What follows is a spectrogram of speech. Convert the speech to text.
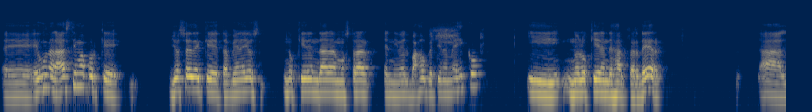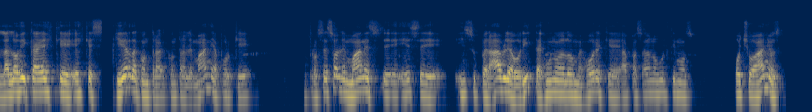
Eh, es una lástima porque yo sé de que también ellos no quieren dar a mostrar el nivel bajo que tiene México y no lo quieren dejar perder. La, lógica es que, es que pierda contra, contra Alemania porque el proceso alemán es, es, eh, insuperable ahorita, es uno de los mejores que ha pasado en los últimos ocho años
